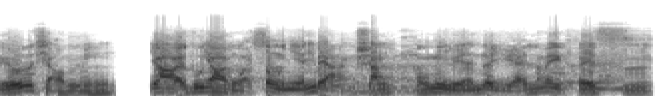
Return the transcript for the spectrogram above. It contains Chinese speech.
刘小明要不要我送你两箱同命源的原味黑丝？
